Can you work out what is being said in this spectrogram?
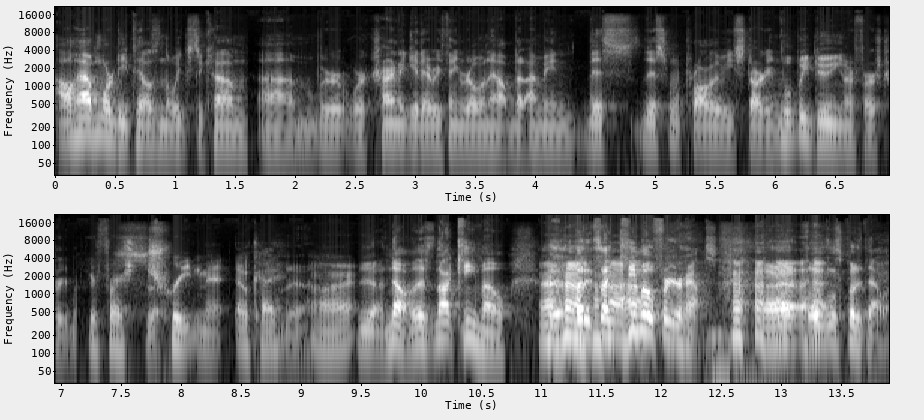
I'll have more details in the weeks to come. Um, we're we're trying to get everything rolling out, but I mean this this will probably be starting. We'll be doing our first treatment. Your first So- treatment. Okay. Yeah. All right. Yeah, no, it's not chemo, but it's like chemo for your house. All right, let's, let's put it that way.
